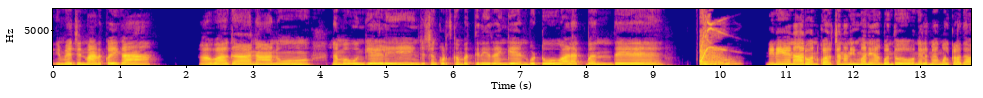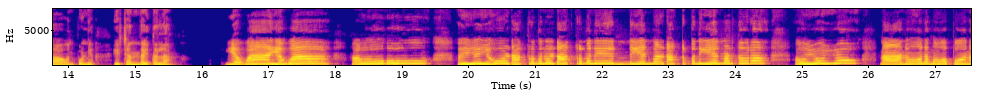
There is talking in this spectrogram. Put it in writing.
ಇಮ್ಯಾಜಿನ್ ಮಾಡ್ಕೋ ಈಗ. ಅವಾಗ ನಾನು ನಮ್ಮವ್ವಂಗೆ ಹೇಳಿ ಇಂಜೆಕ್ಷನ್ ಕೊಡ್ಸ್ಕೊಂಬತ್ತೀನಿ ರಂಗೆ ಅನ್ಬಿಟ್ಟು ಒಳಕ್ ಬಂದೆ. ನೀನೇನಾರು ಅನ್ಕೋ ಅರ್ಚನ ನಿಮ್ಮ ಬಂದು ನೆಲದ ಮ್ಯಾಗ ಮಲ್ಕೊಳ್ಳೋದ ಒಂದು ಪುಣ್ಯ. ಇಷ್ಟು ಚಂದ ಐತಲ್ಲ? ಯವ್ವ, ಯವ್ವಾ? ಅಯ್ಯಯ್ಯೋ, ಡಾಕ್ಟ್ರ್ ಮನೆ ಡಾಕ್ಟ್ರ್ ಮನೆ, ಏನು ಮಾಡಿ, ಡಾಕ್ಟ್ರ್ ಮನೆ ಏನು ಮಾಡ್ತಾವ್ರ? ಅಯ್ಯೋಯ್ಯೋ, ನಾನು ನಮ್ಮವ್ವ ಫೋನ್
